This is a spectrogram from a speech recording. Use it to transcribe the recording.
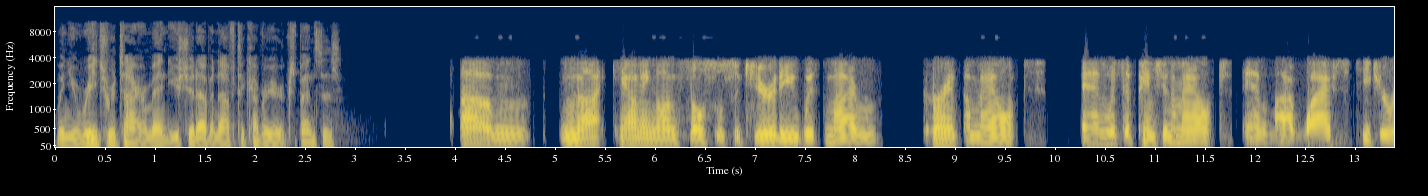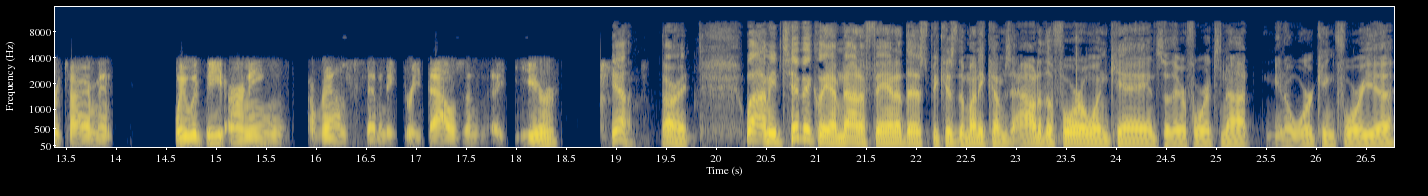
when you reach retirement, you should have enough to cover your expenses? Um, not counting on Social Security with my current amount and with the pension amount and my wife's teacher retirement, we would be earning around seventy three thousand a year. Yeah. All right. Well, I mean, typically I'm not a fan of this because the money comes out of the 401k, and so therefore it's not you know working for you.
